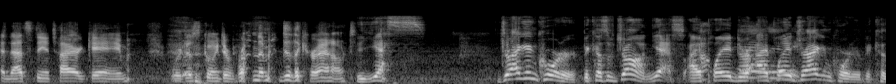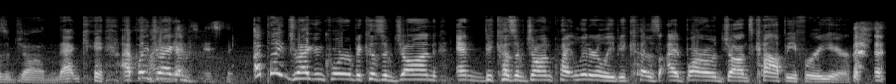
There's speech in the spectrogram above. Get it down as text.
and that's the entire game. We're just going to run them into the ground. Yes. Dragon Quarter because of John. Yes, I oh, played. Dra- I played Dragon Quarter because of John. That game. I played My Dragon. I played Dragon Quarter because of John, and because of John, quite literally, because I borrowed John's copy for a year, and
